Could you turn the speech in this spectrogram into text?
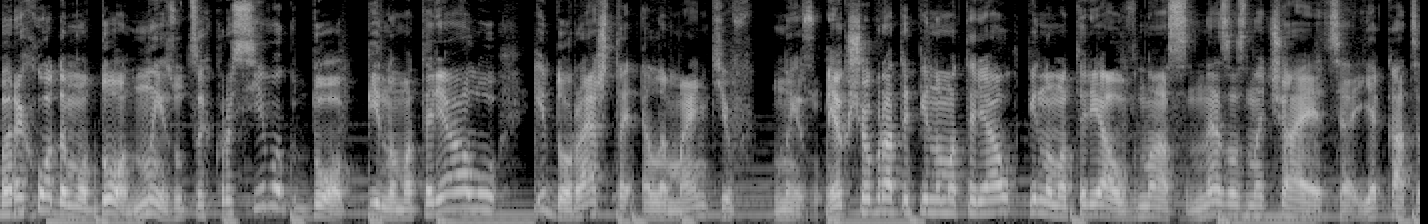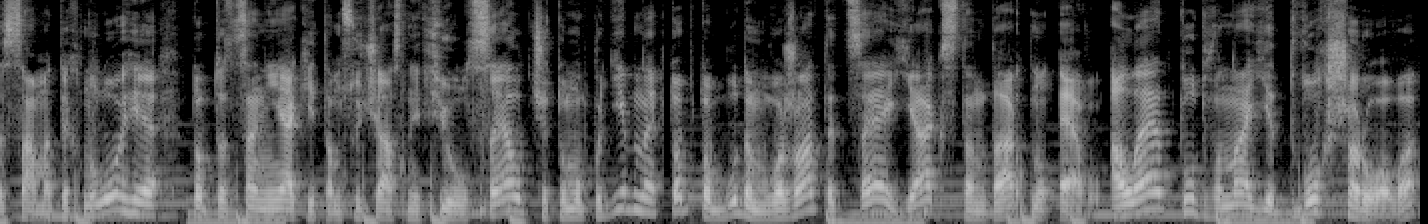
Переходимо до низу цих кросівок, до піноматеріалу і до решти елементів низу. Якщо брати піноматеріал, піноматеріал в нас не зазначається, яка це саме технологія, тобто це ніякий там сучасний fuel cell чи тому подібне. Тобто будемо вважати це як стандартну еву. Але тут вона є двохшарова,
